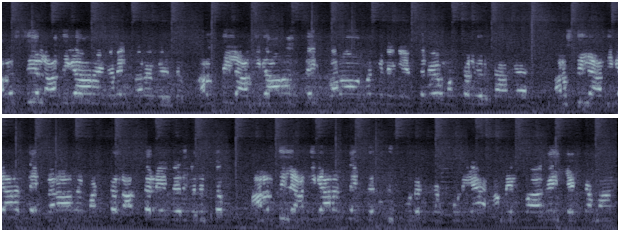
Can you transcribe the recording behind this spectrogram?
அரசியல் அதிகாரங்களை பெற வேண்டும். அரசியல் அதிகாரத்தை பெறாமல் இன்னைக்கு எத்தனையோ மக்கள் இருக்காங்க. அரசியல் அதிகாரத்தை பெறாத மக்கள் அத்தனை பேர்களுக்கும் அரசியல் அதிகாரத்தை பெற்றுக் கொடுக்கக்கூடிய அமைப்பாக இயக்கமாக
